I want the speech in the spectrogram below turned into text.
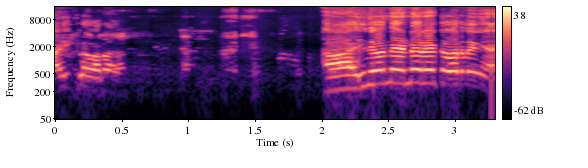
மைக்ல வராது. இது வந்து என்ன ரேட் வருதுங்க?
